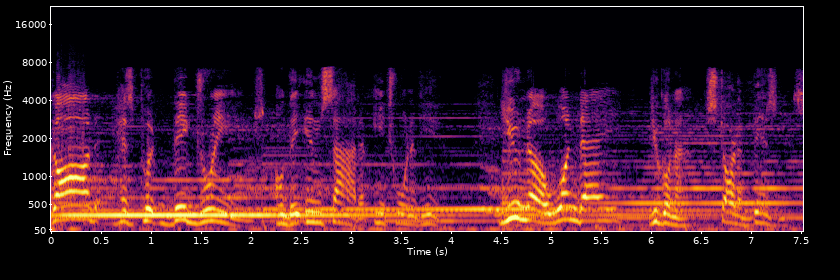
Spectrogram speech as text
God has put big dreams on the inside of each one of you. You know one day you're going to start a business.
